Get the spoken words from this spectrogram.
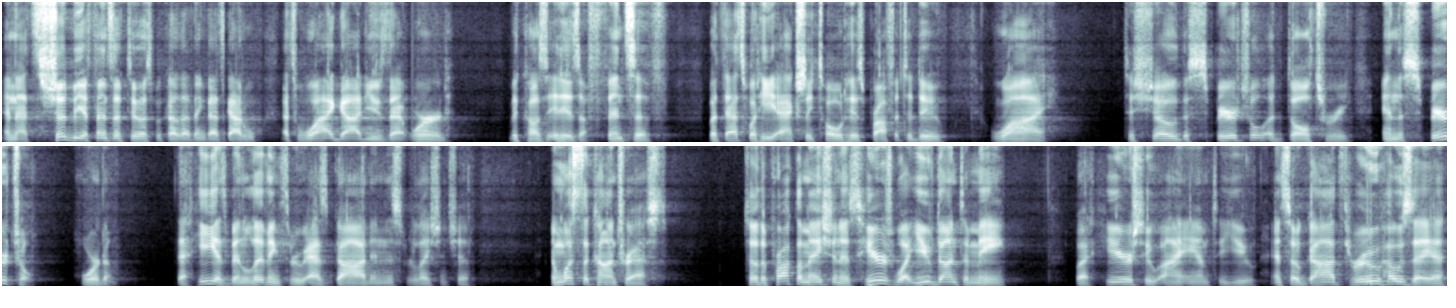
And that should be offensive to us because I think that's God, that's why God used that word, because it is offensive. But that's what he actually told his prophet to do. Why? To show the spiritual adultery and the spiritual whoredom that he has been living through as God in this relationship. And what's the contrast? So the proclamation is here's what you've done to me, but here's who I am to you. And so God, through Hosea,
